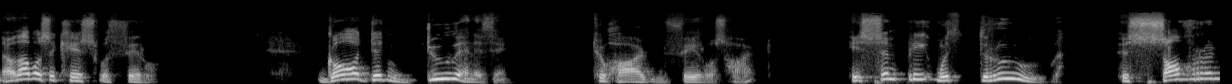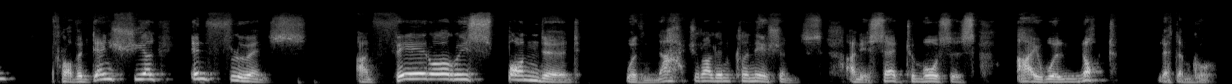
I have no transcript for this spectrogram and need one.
Now, that was the case with Pharaoh. God didn't do anything to harden Pharaoh's heart. He simply withdrew his sovereign, providential influence. And Pharaoh responded with natural inclinations. And he said to Moses, I will not let them go.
